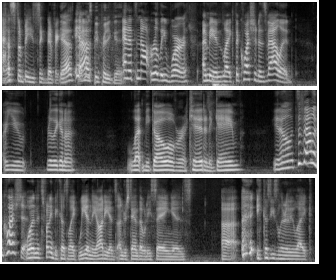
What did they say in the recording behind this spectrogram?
has to be significant. Yeah, that Yeah. must be pretty good. and it's not really worth i mean like the question is valid are you really gonna let me go over a kid in a game you know it's a valid question Well, and it's funny because like we in the audience understand that what he's saying is, uh, because he's literally like,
